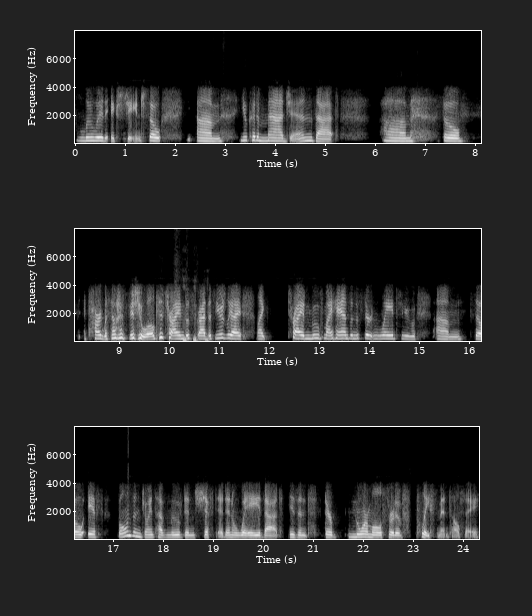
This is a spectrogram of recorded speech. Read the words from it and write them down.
fluid exchange. So um, you could imagine that. Um, so it's hard without a visual to try and describe this. Usually, I like try and move my hands in a certain way to. Um, so if bones and joints have moved and shifted in a way that isn't their normal sort of placement, I'll say,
